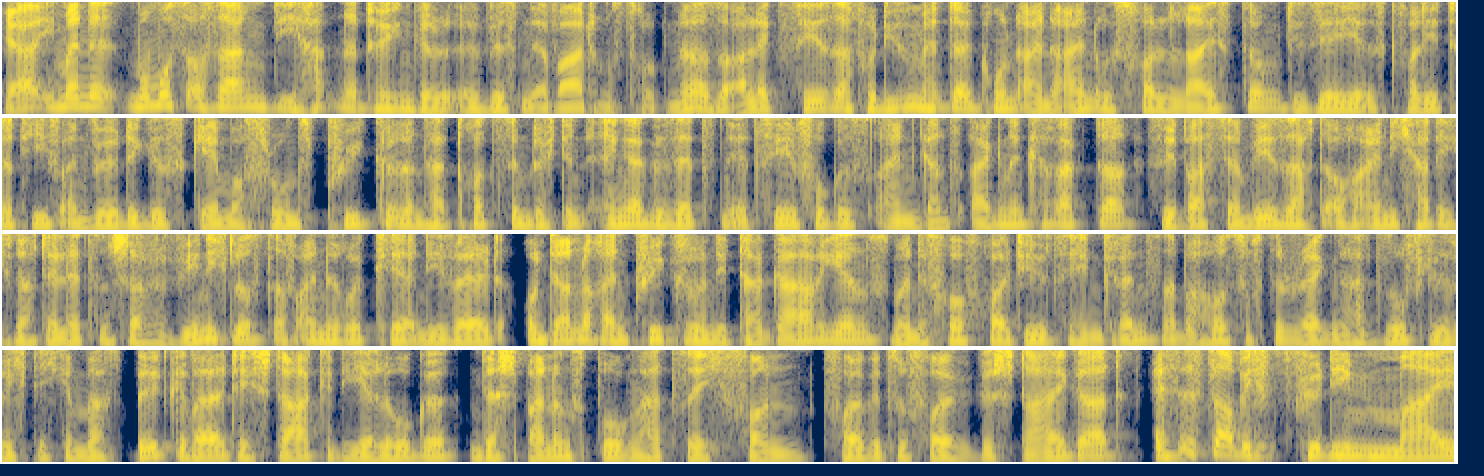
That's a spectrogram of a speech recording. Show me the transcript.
Ja, ich meine, man muss auch sagen, die hatten natürlich einen gewissen Erwartungsdruck. Ne? Also Alex Caesar vor diesem Hintergrund eine eindrucksvolle Leistung. Die Serie ist qualitativ ein würdiges Game of Thrones Prequel und hat trotzdem durch den enger gesetzten Erzählfokus einen ganz eigenen Charakter. Sebastian B. sagte auch, eigentlich hatte ich nach der letzten Staffel wenig Lust auf eine Rückkehr in die Welt. Und dann noch ein Prequel und die Targaryens. Meine Vorfreude hielt sich in Grenzen, aber House of the Dragon hat so viel richtig gemacht. Bildgewaltig, starke Dialoge und der Spannungsbogen hat sich von Folge zu Folge gesteigert. Es ist, glaube ich, für die meisten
